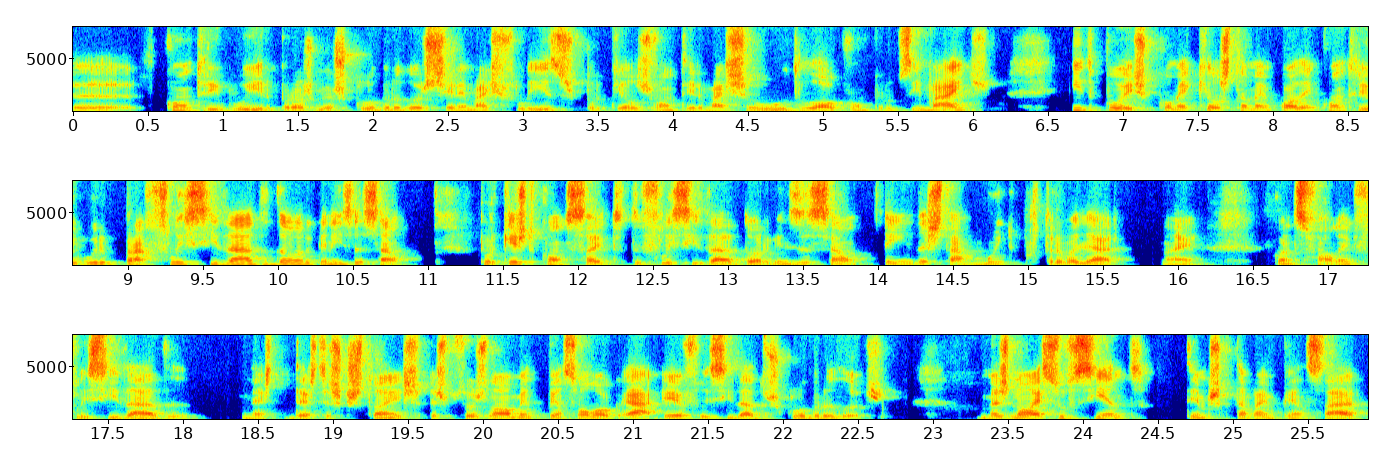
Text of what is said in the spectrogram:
eh, contribuir para os meus colaboradores serem mais felizes, porque eles vão ter mais saúde, logo vão produzir mais, e depois como é que eles também podem contribuir para a felicidade da organização. Porque este conceito de felicidade da organização ainda está muito por trabalhar, não é? Quando se fala em felicidade destas questões, as pessoas normalmente pensam logo, ah, é a felicidade dos colaboradores. Mas não é suficiente. Temos que também pensar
